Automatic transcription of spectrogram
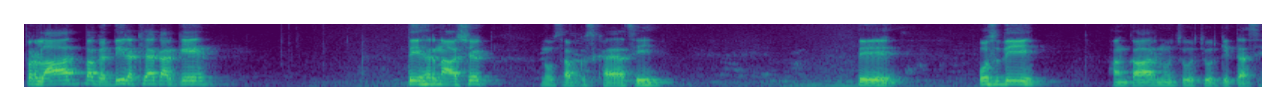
ਪ੍ਰਲਾਦ ਭਗਤ ਦੀ ਰੱਖਿਆ ਕਰਕੇ ਤੇ ਹਰਨਾਸ਼ਕ ਨੂੰ ਸਬਕ ਸਿਖਾਇਆ ਸੀ। ਤੇ ਉਸ ਦੀ ਹੰਕਾਰ ਨੂੰ ਚੂਰ-ਚੂਰ ਕੀਤਾ ਸੀ।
